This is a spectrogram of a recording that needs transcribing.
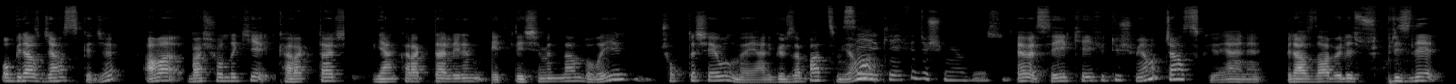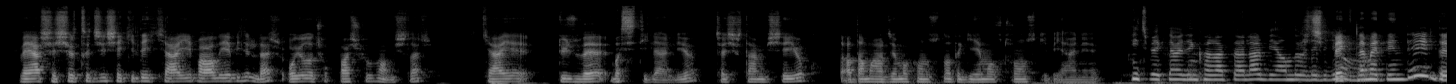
O biraz can sıkıcı. Ama başroldeki karakter yan karakterlerin etkileşiminden dolayı çok da şey olmuyor yani göze batmıyor Seyir ama keyfi düşmüyor diyorsun. evet seyir keyfi düşmüyor ama can sıkıyor yani biraz daha böyle sürprizli veya şaşırtıcı şekilde hikayeyi bağlayabilirler. O yola çok başvurmamışlar. Hikaye düz ve basit ilerliyor. Şaşırtan bir şey yok. Adam harcama konusunda da Game of Thrones gibi yani Hiç beklemediğin karakterler bir anda hiç ölebiliyor mu? beklemediğin değil de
